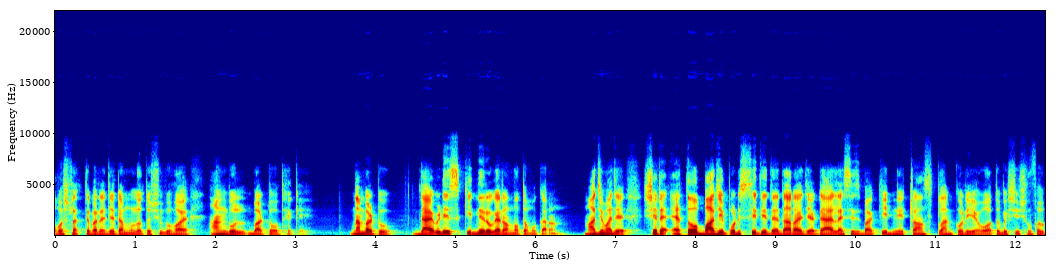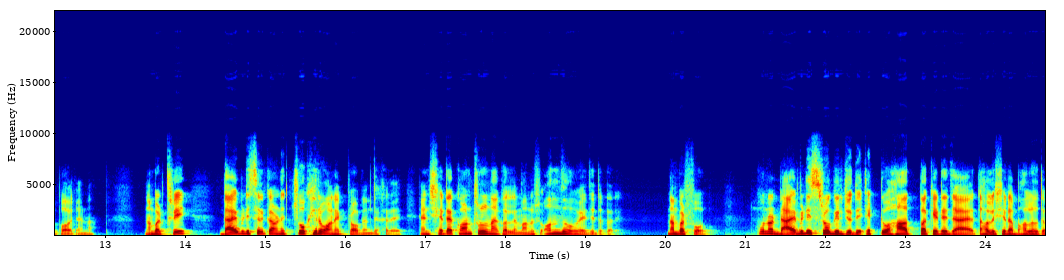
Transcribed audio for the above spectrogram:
অবশ লাগতে পারে, যেটা মূলত শুরু হয় আঙ্গুল বা টো থেকে। নাম্বার টু ডায়াবেটিস কিডনি রোগের অন্যতম কারণ। মাঝে মাঝে সেটা এত বাজে পরিস্থিতিতে দাঁড়ায় যে ডায়ালাইসিস বা কিডনি ট্রান্সপ্লান্ট করিয়েও অত বেশি সুফল পাওয়া যায় না। নাম্বার থ্রি ডায়াবেটিসের কারণে চোখেরও অনেক প্রবলেম দেখা যায় অ্যান্ড সেটা কন্ট্রোল না করলে মানুষ অন্ধ হয়ে যেতে পারে। নাম্বার ফোর কোনো ডায়াবেটিস রোগীর যদি একটু হাত পা কেটে যায়, তাহলে সেটা ভালো হতে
